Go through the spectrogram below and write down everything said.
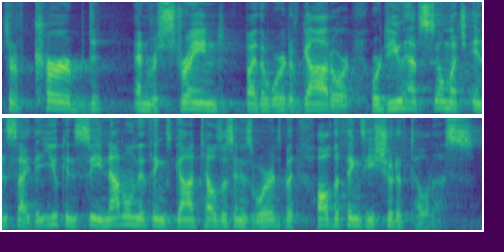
sort of curbed and restrained by the Word of God? Or, or do you have so much insight that you can see not only the things God tells us in His words, but all the things He should have told us?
